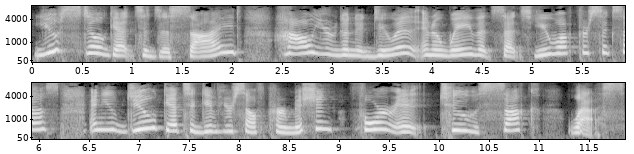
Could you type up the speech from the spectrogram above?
you still get to decide how you're going to do it in a way that sets you up for success. And you do get to give yourself permission for it to suck less.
